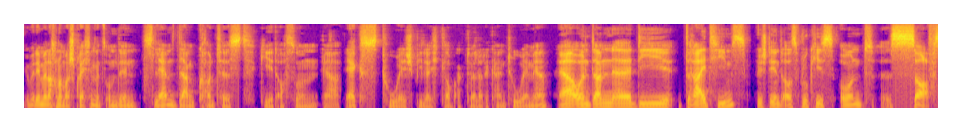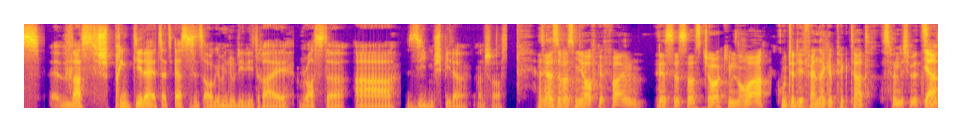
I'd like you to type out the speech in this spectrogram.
über den wir nachher nochmal sprechen, wenn es um den Slam Dunk Contest geht. Auch so ein ja, Ex-Two-Way-Spieler. Ich glaube, aktuell hat er keinen Two-Way mehr. Ja, und dann äh, die drei Teams, bestehend aus Rookies und äh, Softs. Was springt dir da jetzt als erstes ins Auge, wenn du dir die drei Roster A7 Spieler anschaust? Das erste, was mir aufgefallen ist, ist, dass Joachim Noah gute Defender gepickt hat. Das finde ich witzig. Ja.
